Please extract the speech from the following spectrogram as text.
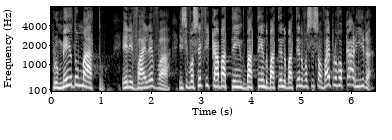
para o meio do mato, ele vai levar. E se você ficar batendo, batendo, batendo, batendo, você só vai provocar ira,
